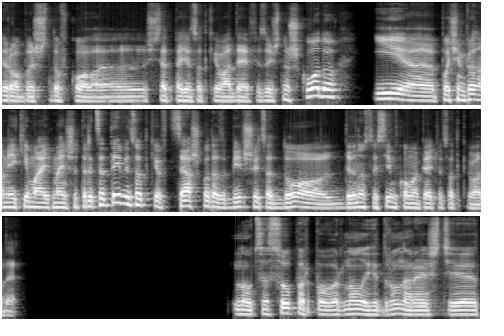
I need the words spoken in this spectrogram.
Ти робиш довкола е, 65% АД фізичну шкоду. І е, по чемпіонам, які мають менше 30%, ця шкода збільшується до 97,5% АД. Ну, це супер, повернули гідру нарешті.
